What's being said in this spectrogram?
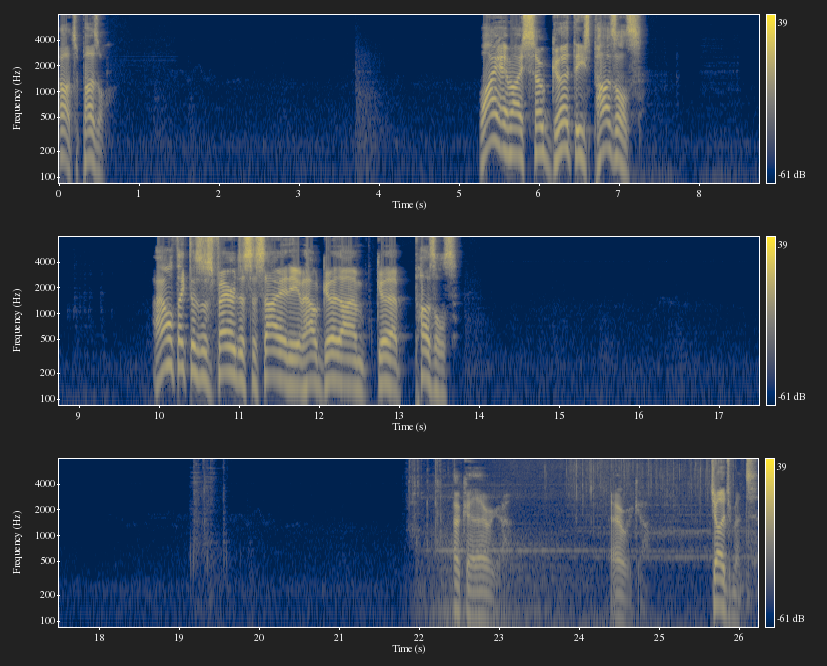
Oh, it's a puzzle. Why am I so good at these puzzles? I don't think this is fair to society of how good I'm good at puzzles. Okay, there we go. There we go. Judgment.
